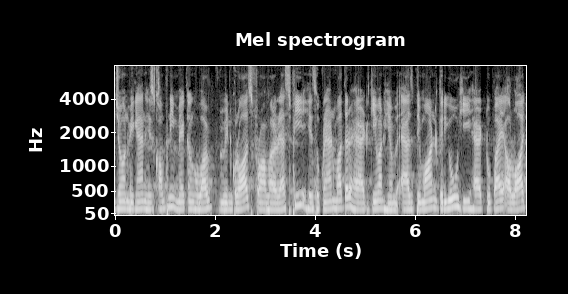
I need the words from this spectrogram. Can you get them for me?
John began his company making grows from a recipe his grandmother had given him. As demand grew, he had to buy a large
